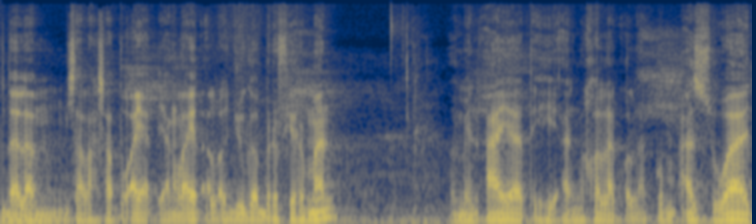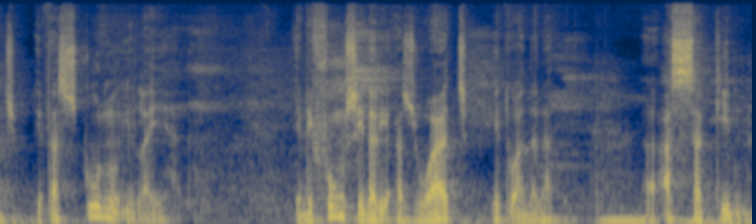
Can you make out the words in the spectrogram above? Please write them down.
dalam salah satu ayat yang lain Allah juga berfirman, "Min ayatihi an khalaqalakum azwaj litaskunu ilaiha." Jadi fungsi dari azwaj itu adalah uh, as-sakin,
